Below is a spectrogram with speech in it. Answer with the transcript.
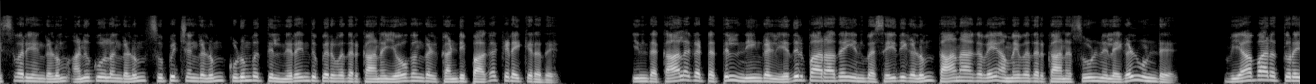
ஐஸ்வர்யங்களும் அனுகூலங்களும் சுபிட்சங்களும் குடும்பத்தில் நிறைந்து பெறுவதற்கான யோகங்கள் கண்டிப்பாக கிடைக்கிறது. இந்த காலகட்டத்தில் நீங்கள் எதிர்பாராத இன்ப செய்திகளும் தானாகவே அமைவதற்கான சூழ்நிலைகள் உண்டு. வியாபாரத்துறை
